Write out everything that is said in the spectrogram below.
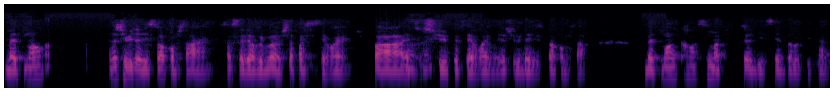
Maintenant, j'ai suivi des histoires comme ça. hein. Ça, c'est des rumeurs, je sais pas si c'est vrai. Je ne peux pas être Mhm. sûr que c'est vrai, mais j'ai suivi des histoires comme ça. Maintenant, quand si ma petite sœur décède dans l'hôpital,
